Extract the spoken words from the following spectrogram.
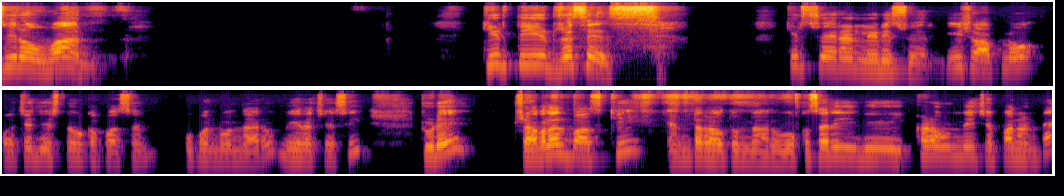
zero one Keerthi dresses kids wear and ladies wear ఈ షాప్లో పర్చేజ్ చేసిన ఒక పర్సన్ కూపన్ పొందారు. మీరు వచ్చేసి టుడే ట్రావెలర్ బాస్కి ఎంటర్ అవుతున్నారు. ఒకసారి ఇది ఇక్కడ ఉంది చెప్పాలంటే.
